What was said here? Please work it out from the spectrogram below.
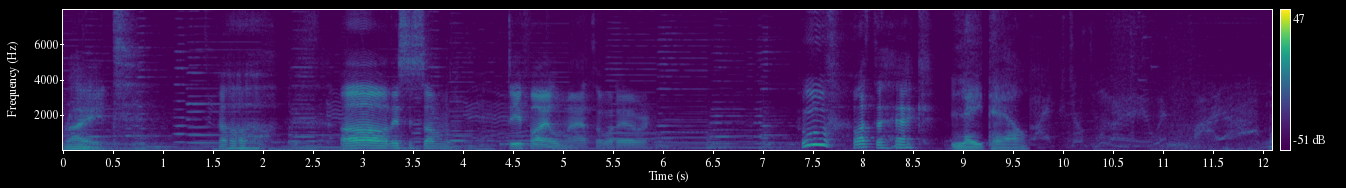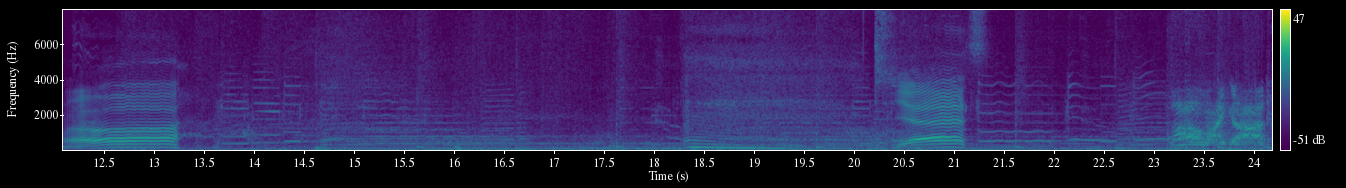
Right. Oh, oh, this is some defile math or whatever. Whew, what the heck? Later. Uh, yes. Oh my god!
